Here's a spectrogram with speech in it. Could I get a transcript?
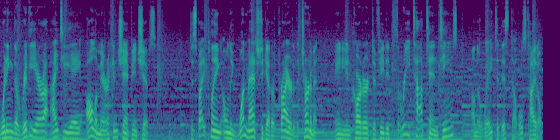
winning the Riviera ITA All American Championships. Despite playing only one match together prior to the tournament, Aney and Carter defeated three top 10 teams on their way to this doubles title.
